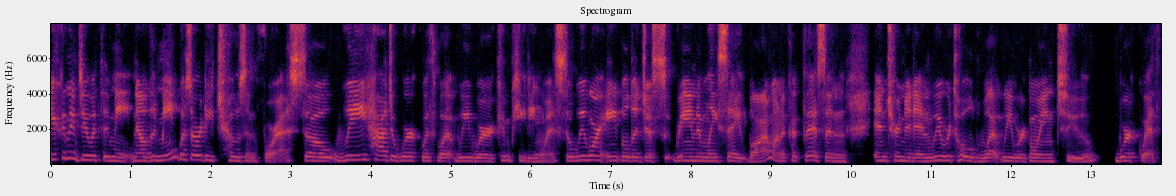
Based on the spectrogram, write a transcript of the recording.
you're going to do with the meat. Now, the meat was already chosen for us. So we had to work with what we were competing with. So we weren't able to just randomly say, well, I want to cook this and, and turn it in. We were told what we were going to work with.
